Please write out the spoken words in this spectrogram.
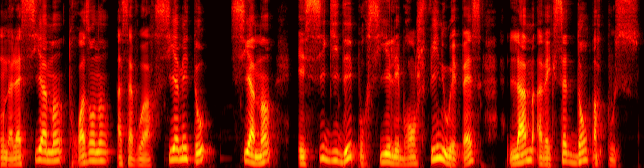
on a la scie à main 3 en 1, à savoir scie à métaux, scie à main et scie guidée pour scier les branches fines ou épaisses, lame avec 7 dents par pouce.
